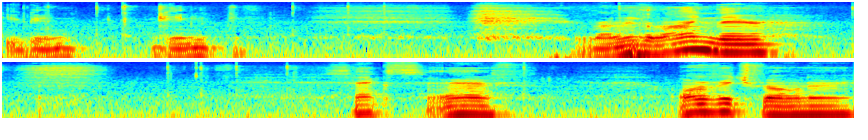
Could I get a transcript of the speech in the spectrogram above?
you can getting running the line there. Sex F, Orvech Vonor,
